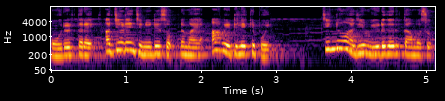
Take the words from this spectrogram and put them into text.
ഓരോരുത്തരായി അജിയുടെയും ചിന്നുവിന്റെയും സ്വപ്നമായ ആ വീട്ടിലേക്ക് പോയി. ചിന്നുവും അജിയും വീട് കയറി താമസവും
